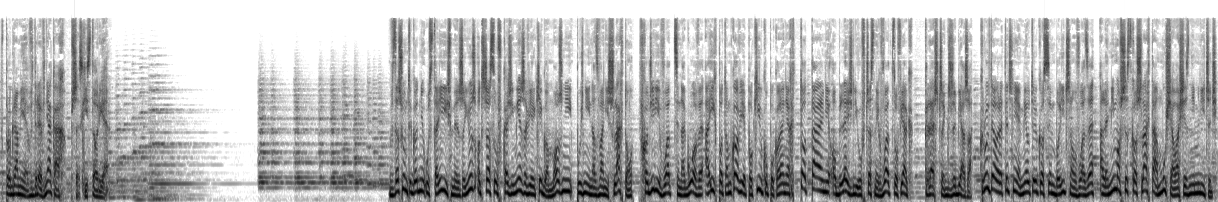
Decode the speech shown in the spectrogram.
w programie W Drewniakach przez historię. W zeszłym tygodniu ustaliliśmy, że już od czasów Kazimierza Wielkiego możni, później nazwani szlachtą, wchodzili władcy na głowę, a ich potomkowie po kilku pokoleniach totalnie obleźli ówczesnych władców jak kleszcze grzybiarza. Król teoretycznie miał tylko symboliczną władzę, ale mimo wszystko szlachta musiała się z nim liczyć.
